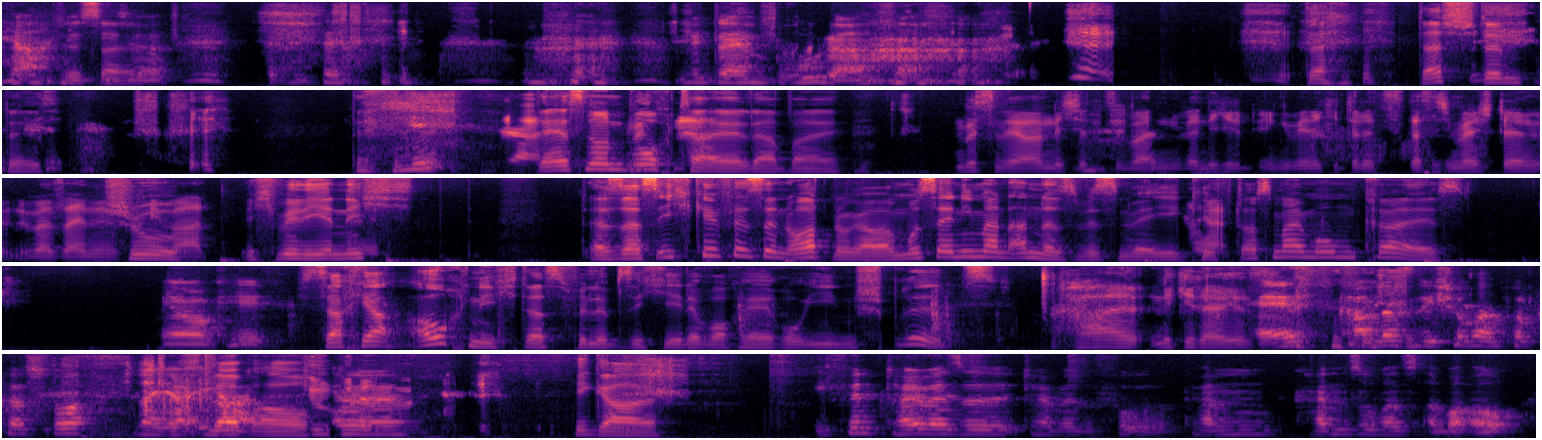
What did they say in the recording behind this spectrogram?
Ja, Deshalb. mit deinem Bruder. das stimmt nicht. Der, der, ist nur ein Bruchteil dabei. Müssen wir auch nicht jetzt über, wenn ich, wenn ich das nicht möchte, über seine True. Privat. Ich will hier nicht. Also, dass ich kiffe, ist in Ordnung, aber muss ja niemand anders wissen, wer hier kifft, ja. aus meinem Umkreis. Ja, okay. Ich sag ja auch nicht, dass Philipp sich jede Woche Heroin spritzt. Ah, Nikita jetzt. Ey, kam das nicht schon mal im Podcast vor? Naja, ich glaube auch. Äh, egal. Ich finde teilweise, teilweise kann, kann sowas aber auch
